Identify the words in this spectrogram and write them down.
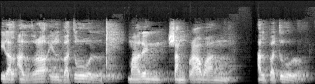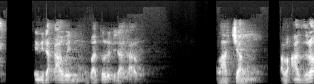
ilal azrail batul maring sang perawan al batul yang tidak kawin batul itu tidak kawin lajang kalau azra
